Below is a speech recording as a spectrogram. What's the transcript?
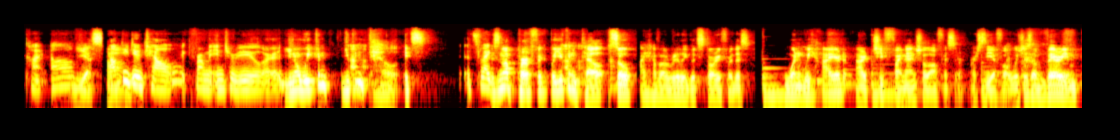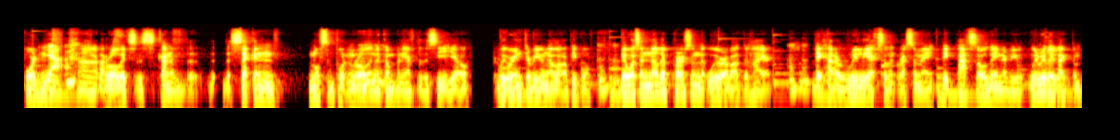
Kind. Oh, Yes. How um, did you tell, like from an interview or You know, we can you can tell it's it's like It's not perfect, but you Uh-huh. can tell. So I have a really good story for this. When we hired our chief financial officer, our CFO, which is a very important Yeah, uh, role, it's, it's kind of the, the second most important role Mm-hmm. in the company after the CEO. We were interviewing a lot of people. Uh-huh. There was another person that we were about to hire. They had a really excellent resume. They passed all the interview. We really liked them.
